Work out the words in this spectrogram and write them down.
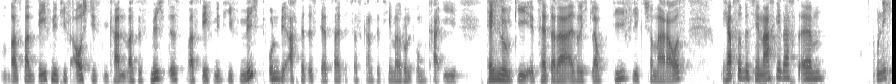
was man definitiv ausschließen kann, was es nicht ist, was definitiv nicht unbeachtet ist derzeit, ist das ganze Thema rund um KI, Technologie etc. Also ich glaube, die fliegt schon mal raus. Ich habe so ein bisschen nachgedacht ähm, und ich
